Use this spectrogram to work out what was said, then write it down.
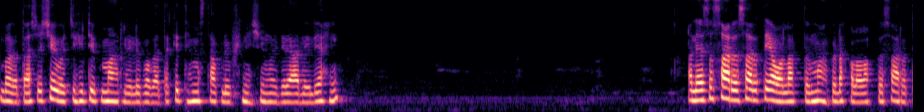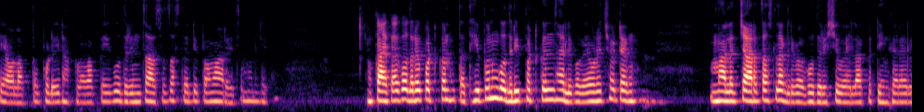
बघा तर असे शेवटची ही टिप मारलेले बघा आता किती मस्त आपली फिनिशिंग वगैरे आलेली आहे. आणि असं सारं सारं त्यावं लागतं महाग ढकलावं लागतं सारं त्यावं लागतं पुढे ढकलावं लागतं. गोदरींचा गोदरींचं असंच असतं टिपा मारायचं म्हणलं की. काय काय गोदऱ्या पटकन होतात? ही पण गोदरी पटकन झाली बघा एवढ्या छोट्या. मला चार तास लागले बघा गोदरी शिवायला कटिंग करायला.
